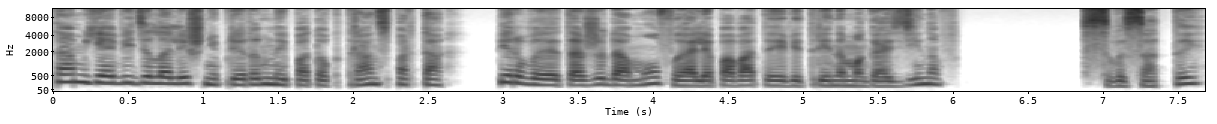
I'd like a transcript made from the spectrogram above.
Там я видела лишь непрерывный поток транспорта, первые этажи домов и аляповатые витрины магазинов. С высоты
